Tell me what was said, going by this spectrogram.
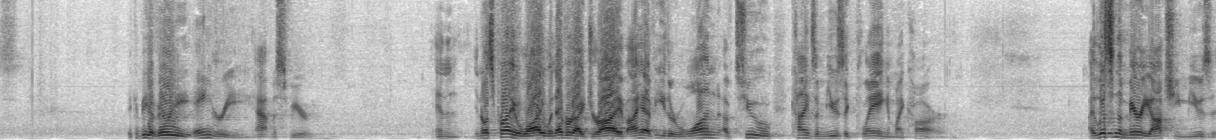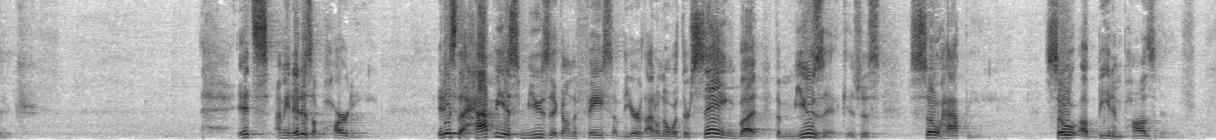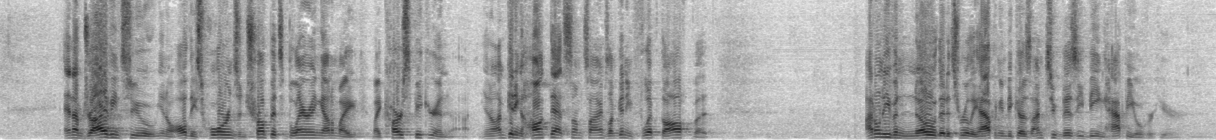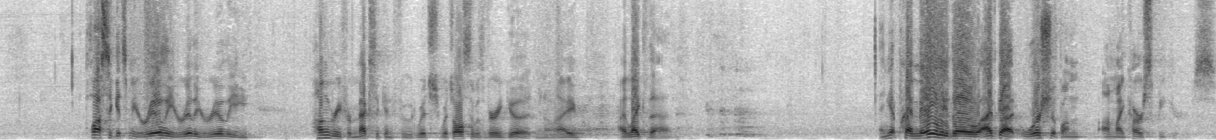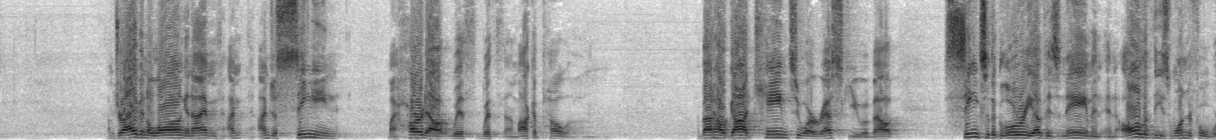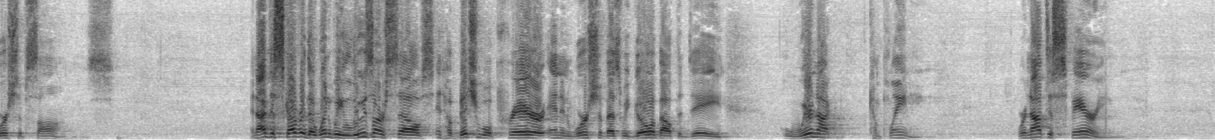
It can be a very angry atmosphere. And, you know, it's probably why whenever I drive, I have either one of two kinds of music playing in my car. I listen to mariachi music. It's, I mean, it is a party. It is the happiest music on the face of the earth. I don't know what they're saying, but the music is just so happy, so upbeat and positive and I'm driving to, you know, all these horns and trumpets blaring out of my, my car speaker, and, you know, I'm getting honked at sometimes. I'm getting flipped off, but I don't even know that it's really happening because I'm too busy being happy over here. Plus, it gets me really, really, really hungry for Mexican food, which, which also is very good. You know, I, I like that. And yet, primarily, though, I've got worship on, on my car speaker. I'm driving along and I'm, I'm, I'm just singing my heart out with, with um, a cappella about how God came to our rescue, about sing to the glory of his name, and, and all of these wonderful worship songs. And I've discovered that when we lose ourselves in habitual prayer and in worship as we go about the day, we're not complaining. We're not despairing.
